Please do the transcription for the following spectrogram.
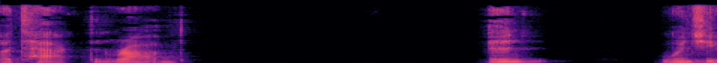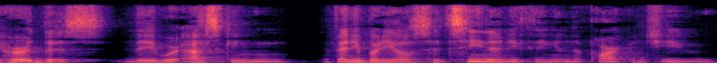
attacked and robbed. And when she heard this, they were asking if anybody else had seen anything in the park, and she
